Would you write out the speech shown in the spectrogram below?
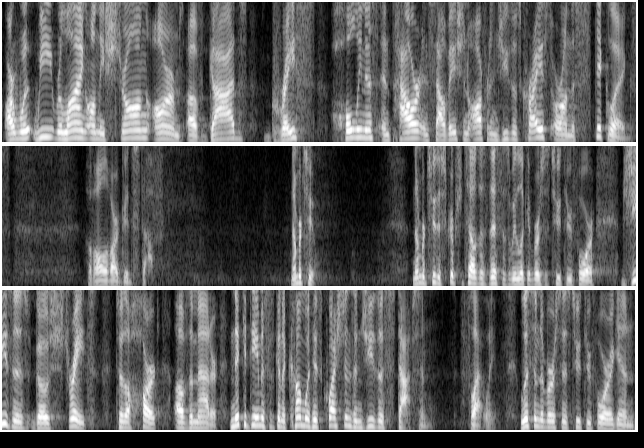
Are we relying on the strong arms of God's grace, holiness, and power and salvation offered in Jesus Christ, or on the stick legs of all of our good stuff? Number two. Number two, the scripture tells us this as we look at verses two through four. Jesus goes straight to the heart of the matter. Nicodemus is going to come with his questions, and Jesus stops him flatly. Listen to verses two through four again.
